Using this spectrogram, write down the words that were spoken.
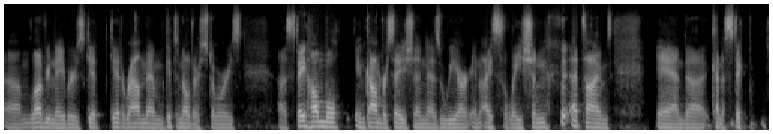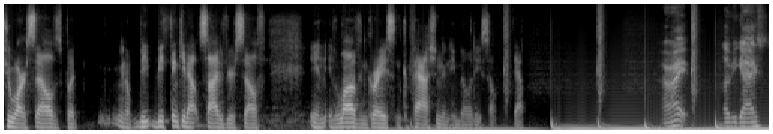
Um, love your neighbors. Get get around them. Get to know their stories. Uh, stay humble in conversation as we are in isolation at times, and uh, kind of stick to ourselves. But you know, be be thinking outside of yourself in in love and grace and compassion and humility. So yeah. All right, love you guys.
